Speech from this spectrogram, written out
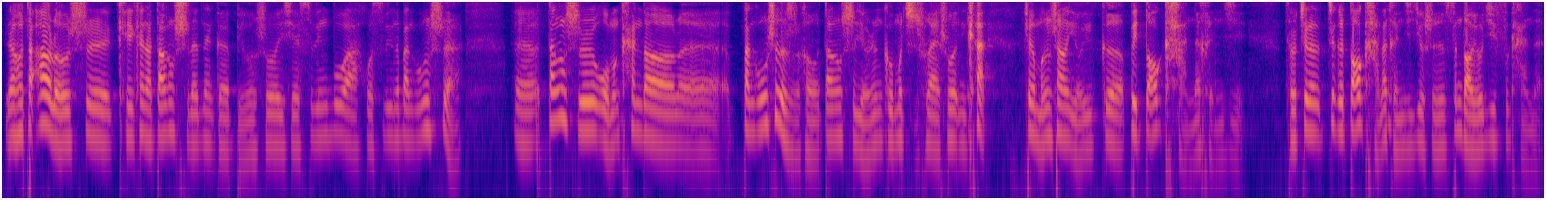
然后它二楼是可以看到当时的那个，比如说一些司令部啊或司令的办公室啊。呃，当时我们看到了办公室的时候，当时有人给我们指出来说：“你看这个门上有一个被刀砍的痕迹。”他说这个这个刀砍的痕迹就是三岛由纪夫砍的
